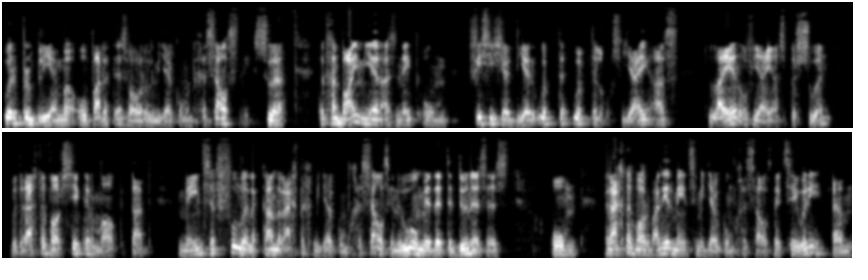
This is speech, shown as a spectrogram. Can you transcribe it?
oor probleme of wat dit is waaroor hulle met jou kom gesels nie. So dit gaan baie meer as net om fisies jou deur oop te oop te los. Jy as leier of jy as persoon moet regtig waar seker maak dat mense voel hulle kan regtig met jou kom gesels. En hoe om dit te doen is is om regtig waar wanneer mense met jou kom gesels net sê hoorie ehm um,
